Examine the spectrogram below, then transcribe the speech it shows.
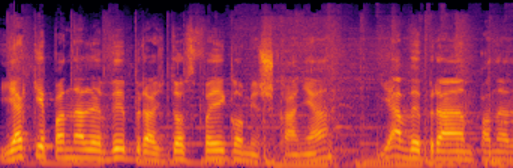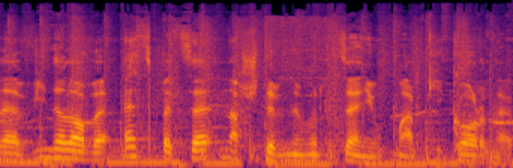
Jakie panele wybrać do swojego mieszkania? Ja wybrałem panele winylowe SPC na sztywnym rdzeniu marki Corner.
